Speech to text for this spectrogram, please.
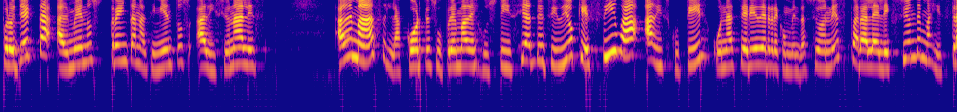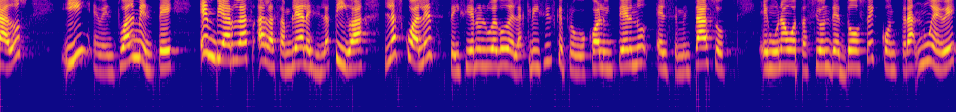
proyecta al menos 30 nacimientos adicionales. Además, la Corte Suprema de Justicia decidió que sí va a discutir una serie de recomendaciones para la elección de magistrados y, eventualmente, enviarlas a la Asamblea Legislativa, las cuales se hicieron luego de la crisis que provocó a lo interno el cementazo. En una votación de 12 contra 9,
